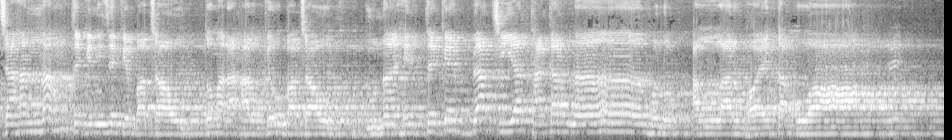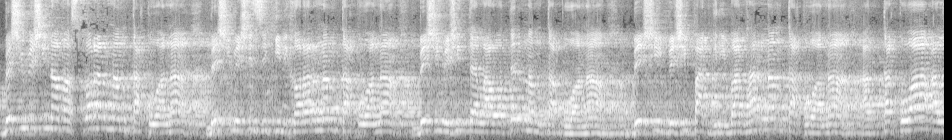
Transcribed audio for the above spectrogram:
জাহান নাম থেকে নিজেকে বাঁচাও, তোমার হালকেও বাঁচাও। গুনাহের থেকে বাঁচিয়া থাকার নাম হলো আল্লাহর ভয় তাকওয়া বেশি বেশি নামাজ পড়ার নাম তাকুয়া না, বেশি বেশি জিকির করার নাম তাকুয়া না, বেশি বেশি তেলাওয়াতের নাম তাকুয়া না, বেশি বেশি পাগড়ি বাঁধার নাম তাকুয়া না। আর তাকুয়া আল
